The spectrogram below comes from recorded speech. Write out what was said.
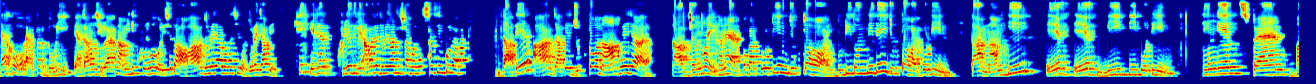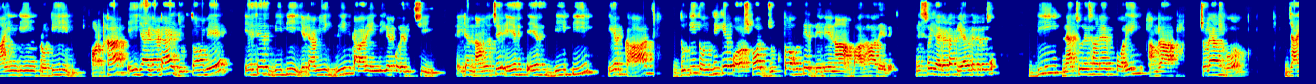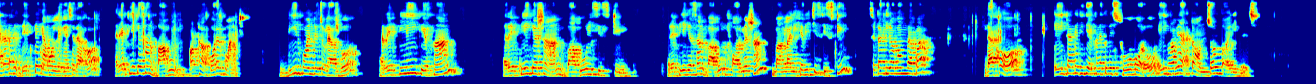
দেখো, একটা দড়ি পেঁচানো ছিল, এখন আমি যদি খুলবো বলি সে তো আবার জুড়ে যাওয়ার কথা ছিল, জুড়ে যাবে। ঠিক এদের খুলে দিলে আবার জুড়ে যাওয়ার চেষ্টা করব সিম্পল ব্যাপার। যাতে আর যাতে যুক্ত না হয়ে যায়, তার জন্য এখানে এক প্রকার প্রোটিন যুক্ত হয়। দুটি তন্ত্রীতেই যুক্ত হয় প্রোটিন তার নাম কি? S S BP protein single strand binding protein অর্থাৎ এই জায়গাটায় যুক্ত হবে এস এস বিপি যেটা আমি গ্রিন কালারে ইন্ডিকেট করে দিচ্ছি। এইটার নাম হচ্ছে এস এস বিপি এর কাজ। দুটি তন্ত্রীকে পরস্পর যুক্ত হতে দেবে না, বাধা দেবে। নিশ্চয়ই জায়গাটা ক্লিয়ার হতে পেরেছে? ডি ন্যাচুরেশনের পরেই আমরা চলে আসব। জায়গাটাকে দেখতে কেমন লেগেছে দেখো। রেপ্লিকেশন বাবুল অর্থাৎ পরের পয়েন্ট ডির পয়েন্টে চলে আসব। রেপ্লিকেশন রেপ্লিকেশন বাবুল সৃষ্টি। রেপ্লিকেশন বাবুল ফরমেশন বাংলা লিখে দিচ্ছি সৃষ্টি। সেটা কীরকম ব্যাপার? দেখো, এইটাকে যদি এখানে তুমি শো করো, এইভাবে একটা অঞ্চল তৈরি হয়েছে।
